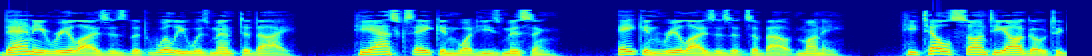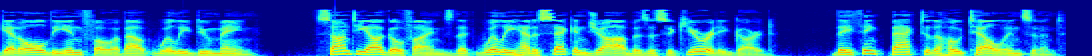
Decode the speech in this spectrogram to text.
Danny realizes that Willie was meant to die. He asks Aiken what he's missing. Aiken realizes it's about money. He tells Santiago to get all the info about Willie Dumaine. Santiago finds that Willie had a second job as a security guard. They think back to the hotel incident.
